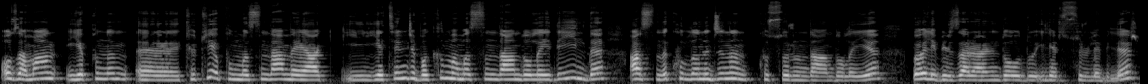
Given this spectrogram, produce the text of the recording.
o zaman yapının e, kötü yapılmasından veya yeterince bakılmamasından dolayı değil de aslında kullanıcının kusurundan dolayı böyle bir zararın doğduğu ileri sürülebilir.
